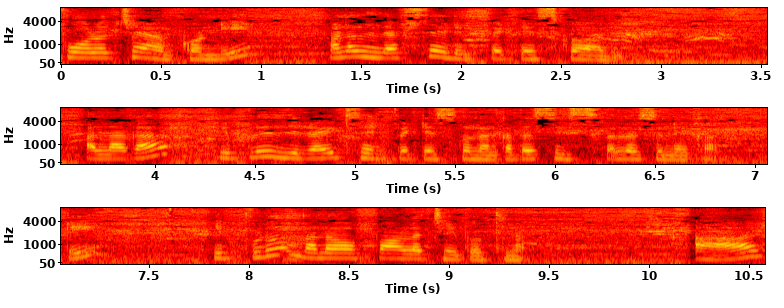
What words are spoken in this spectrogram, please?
ఫోర్ వచ్చాయనుకోండి మనం లెఫ్ట్ సైడ్ పెట్టేసుకోవాలి. అలాగా ఇప్పుడు ఇది రైట్ సైడ్ పెట్టేసుకున్నాం కదా సిక్స్ కలర్స్ ఉన్నాయి కాబట్టి ఇప్పుడు మనం ఫాలో చేయబోతున్నాం. ఆర్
